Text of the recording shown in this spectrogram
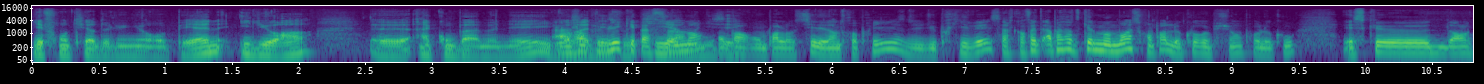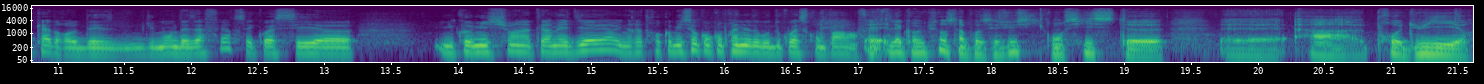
les frontières de l'Union européenne, il y aura euh, un combat à mener. Il y aura public et pas seulement. On parle, aussi des entreprises, du, privé. C'est-à-dire qu'en fait, à partir de quel moment est-ce qu'on parle de corruption pour le coup? Est-ce que dans le cadre du monde des affaires, c'est quoi? C'est euh, une commission intermédiaire, une rétrocommission, qu'on comprenne de quoi est-ce qu'on parle en fait? Euh, La corruption, c'est un processus qui consiste à produire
